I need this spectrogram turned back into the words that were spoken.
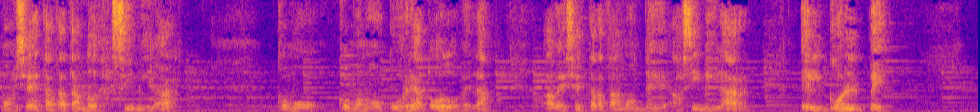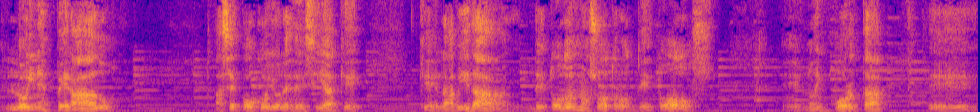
Moisés está tratando de asimilar como, como nos ocurre a todos, ¿verdad? A veces tratamos de asimilar el golpe, lo inesperado, Hace poco yo les decía que, la vida de todos nosotros, de todos, eh, no importa eh,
